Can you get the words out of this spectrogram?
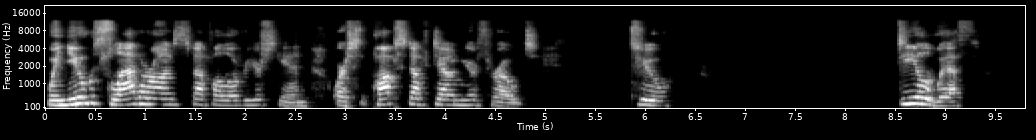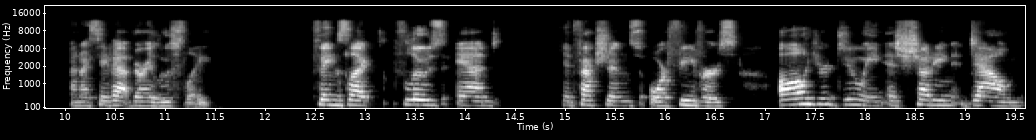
When you slather on stuff all over your skin or pop stuff down your throat to deal with, and I say that very loosely, things like flus and infections or fevers, all you're doing is shutting down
